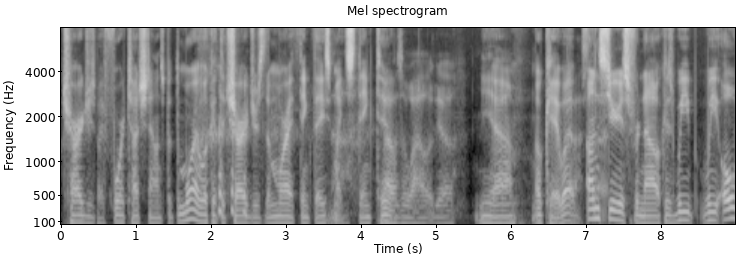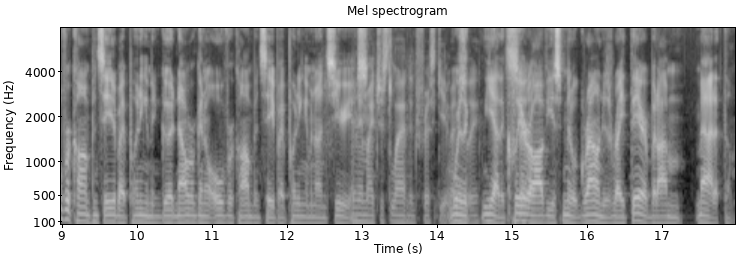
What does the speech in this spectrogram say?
Chargers by four touchdowns, but the more I look at the Chargers, the more I think they Nah, might stink too. That was a while ago. Yeah. Okay. Well, Past that. unserious for now because we we overcompensated by putting him in good. Now we're gonna overcompensate by putting him in unserious. And they might just land in frisky where the yeah the clear So- obvious middle ground is right there, but I'm mad at them.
